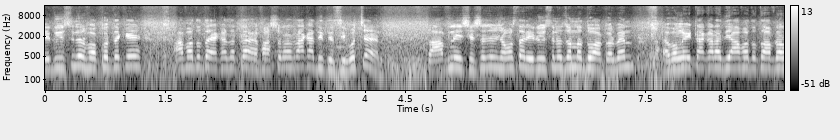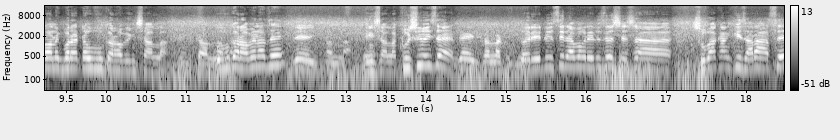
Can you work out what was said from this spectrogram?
রেডিও পক্ষ থেকে আপাতত এক হাজার টাকা পাঁচশো টাকা দিতেছি বুঝছেন? তো আপনি স্বেচ্ছাসেবী সংস্থা রেডিওসিনের জন্য দোয়া করবেন এবং এই টাকাটা দিয়ে আপাতত আপনার অনেক বড় একটা উপকার হবে ইনশাল্লাহ উপকার হবে না যে? ইনশাল্লাহ খুশি হয়েছেন? তো রেডিওসিন এবং রেডিওসিনের শেষ শুভাকাঙ্ক্ষী যারা আছে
